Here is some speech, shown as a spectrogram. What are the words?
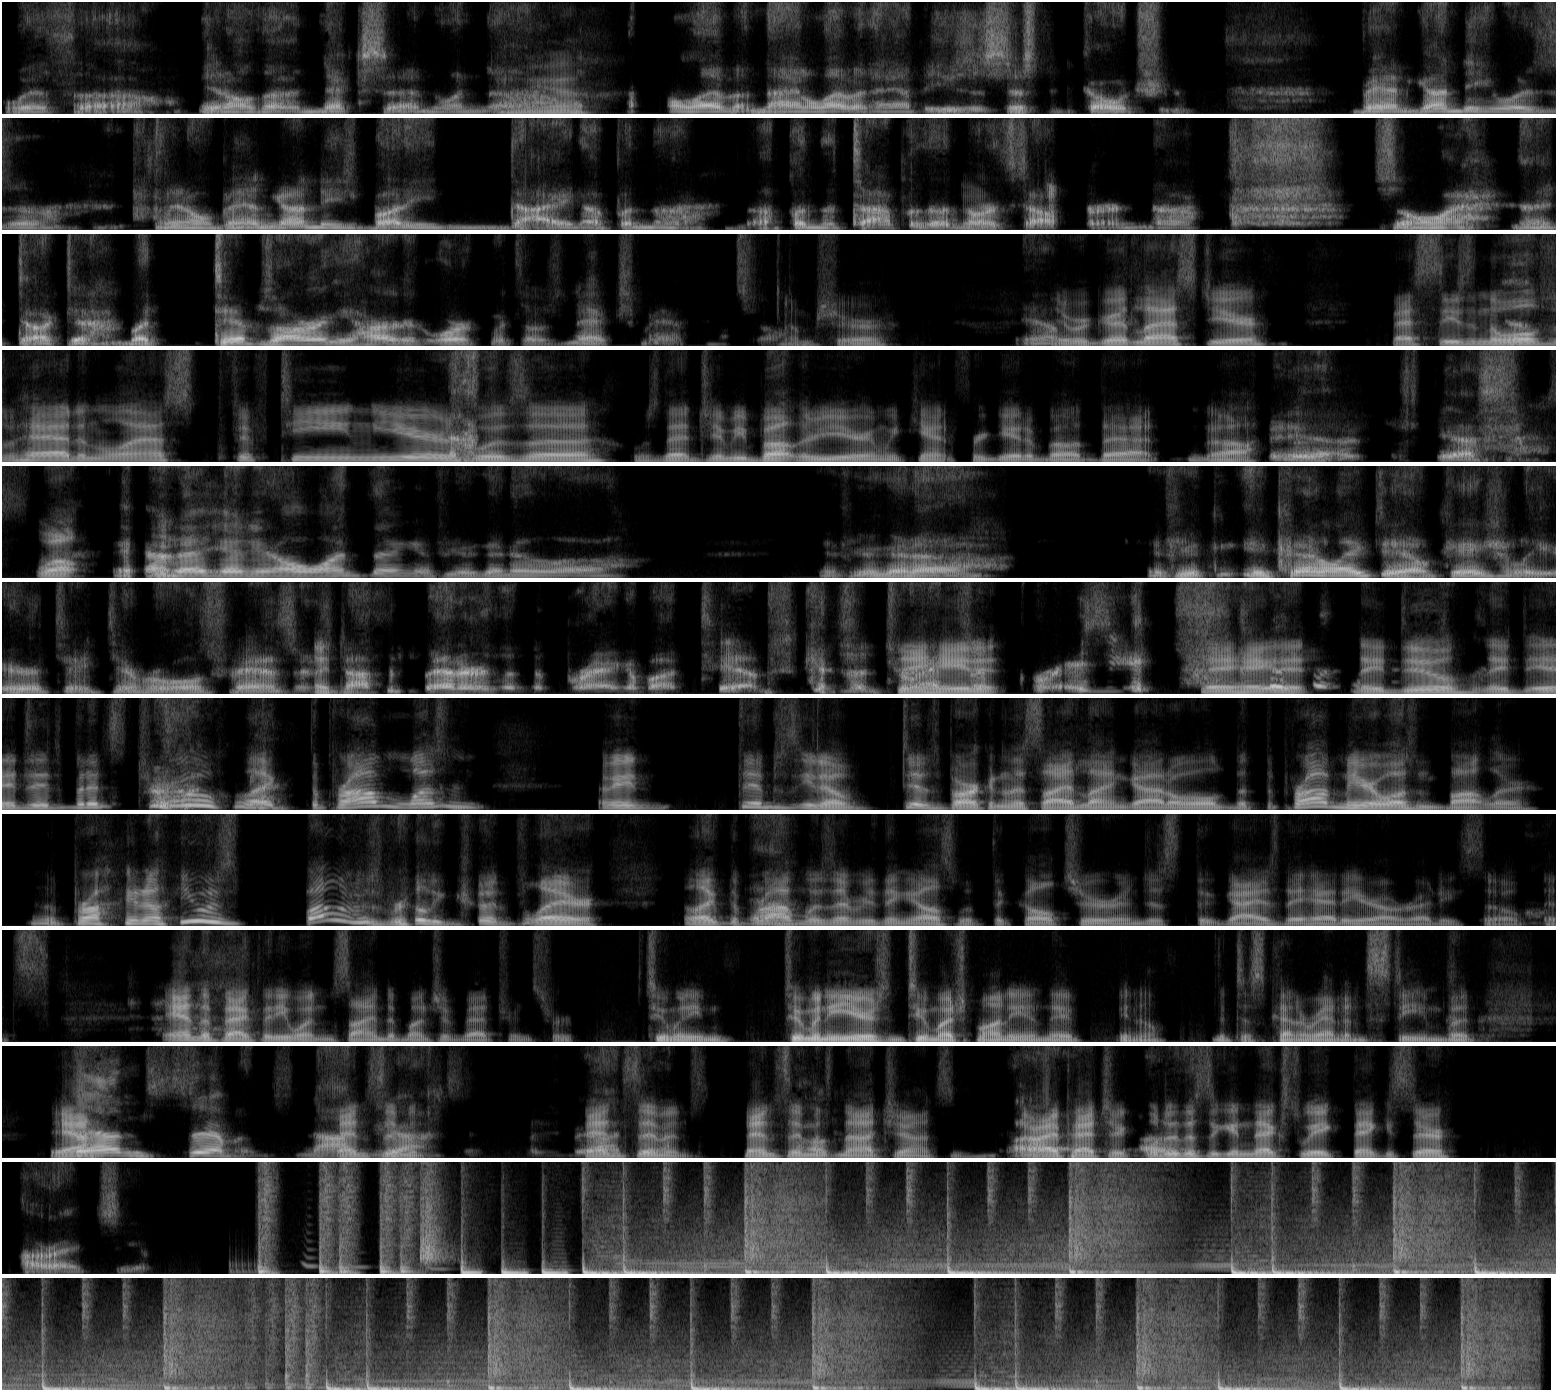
with uh, you know the Nixon when uh, Oh yeah. 11 9/11 happened. He was assistant coach. Van Gundy was, uh, you know, Van Gundy's buddy died up in the up in the top of the North Tower, and uh, so I I talked to, him. but Thibs already hard at work with those Knicks, man. So I'm sure. Yeah. They were good last year. Best season the Yeah. Wolves have had in the last 15 years was uh was that Jimmy Butler year, and we can't forget about that. Ah, yeah, yes. well, And uh, and you know one thing, if you're gonna uh, if you're gonna if you you kind of like to occasionally irritate Timberwolves fans, there's nothing better than to brag about Thibs because it They hate them it. crazy. they hate it. They do. They it, it, but it's true. Like the problem wasn't. I mean, Thibs. You know, Thibs barking on the sideline got old, but the problem here wasn't Butler. The pro, you know, he was Butler was a really good player. Like the Yeah. problem was everything else with the culture and just the guys they had here already. So that's and the fact that he went and signed a bunch of veterans for too many too many years and too much money, and they you know it just kind of ran out of steam. But yeah, Ben Simmons, not Ben Simmons. Johnson. Ben Simmons, Ben Simmons, Okay. not Johnson. All All right, right. Patrick, we'll All do this again next week. Thank you, sir. All right, see you.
